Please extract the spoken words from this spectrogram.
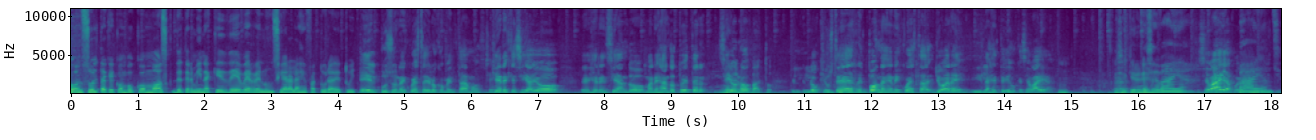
Consulta que convocó Musk determina que debe renunciar a la jefatura de Twitter. Él puso una encuesta, ya lo comentamos. ¿Quieren que siga yo eh, gerenciando, manejando Twitter? ¿Sí o no? Lo que ustedes respondan en la encuesta, yo haré. Y la gente dijo que se vaya. Mm. ¿Eh? Que se vaya. Que se vaya, pues. Váyanse.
